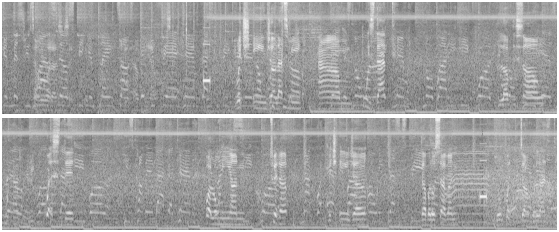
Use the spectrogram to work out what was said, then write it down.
Tell me what else to say. Rich Angel? That's me. Um, who is that? Love the song. Requested. Follow me on Twitter. Rich Angel? 007. Don't put double as D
